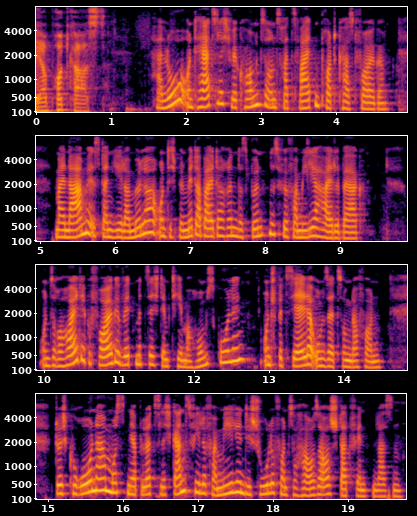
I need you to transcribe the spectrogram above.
der Podcast. Hallo und herzlich willkommen zu unserer zweiten Podcast-Folge. Mein Name ist Daniela Müller und ich bin Mitarbeiterin des Bündnis für Familie Heidelberg. Unsere heutige Folge widmet sich dem Thema Homeschooling und speziell der Umsetzung davon. Durch Corona mussten ja plötzlich ganz viele Familien die Schule von zu Hause aus stattfinden lassen.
